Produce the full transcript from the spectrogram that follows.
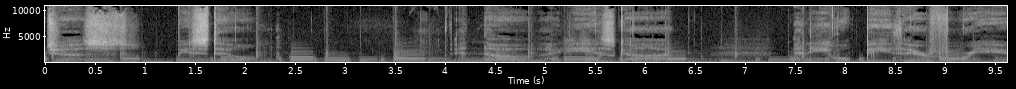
just be still and know that He is God and He will be there for you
